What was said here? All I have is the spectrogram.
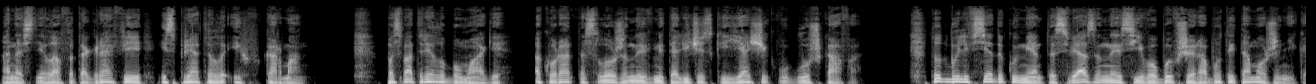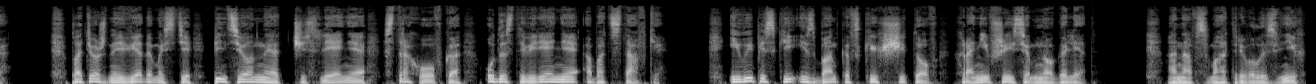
Она сняла фотографии и спрятала их в карман. Посмотрела бумаги, аккуратно сложенные в металлический ящик в углу шкафа. Тут были все документы, связанные с его бывшей работой таможенника. Платежные ведомости, пенсионные отчисления, страховка, удостоверение об отставке. И выписки из банковских счетов, хранившиеся много лет. Она всматривалась в них,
